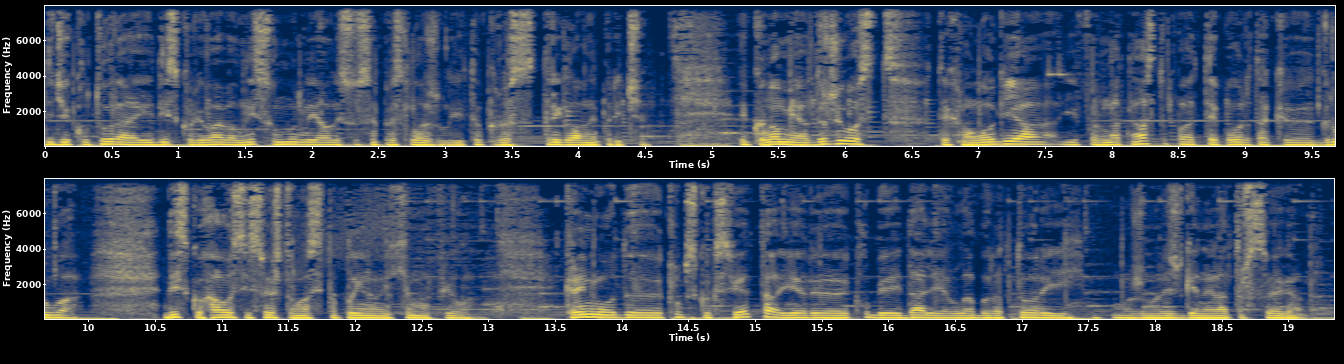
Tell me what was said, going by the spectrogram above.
DJ kultura i disco revival nisu umrli, ali su se presložili i to kroz tri glavne priče. Ekonomija održivost, tehnologija i format nastupa, te povratak e, gruva, disco house i sve što nosi toplinu i human feel. Krenimo od e, klubskog svijeta, jer e, klub je i dalje laboratorij, možemo reći generator svega.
